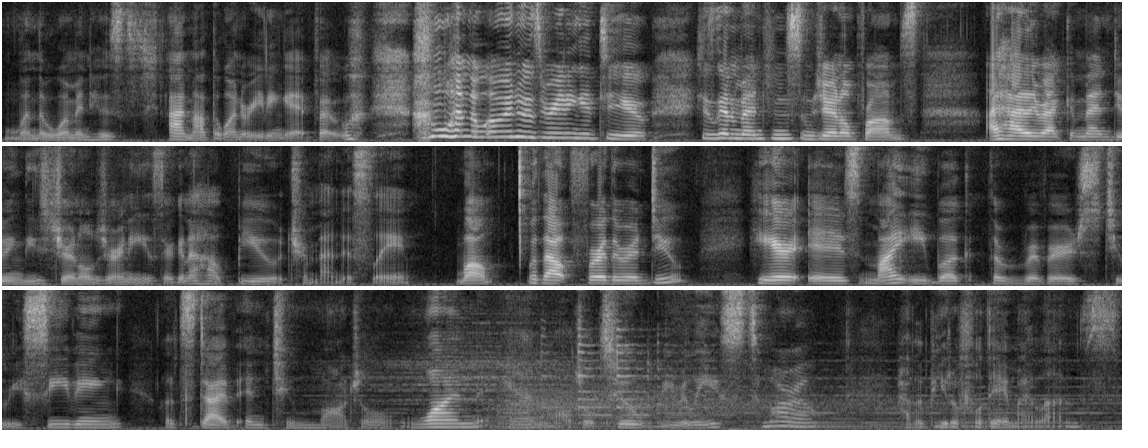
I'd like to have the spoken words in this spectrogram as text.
when the woman who's I'm not the one reading it, but when the woman who's reading it to you, she's going to mention some journal prompts. I highly recommend doing these journal journeys. They're going to help you tremendously. Well, without further ado, here is my ebook, The Rivers to Receiving. Let's dive into module one, and module two will be released tomorrow. Have a beautiful day, my loves.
